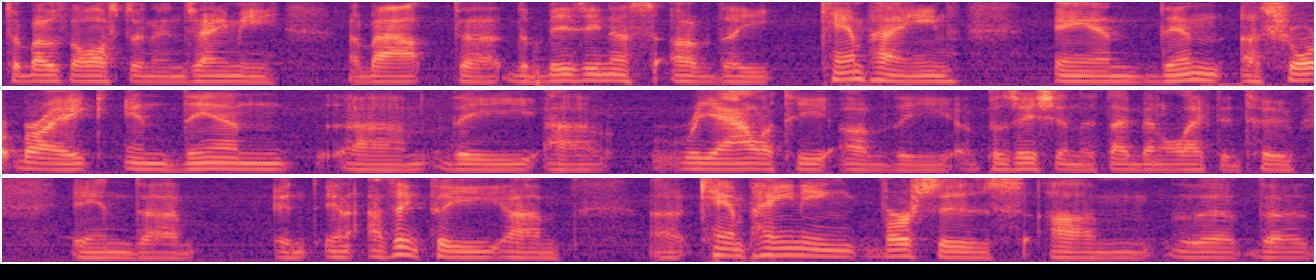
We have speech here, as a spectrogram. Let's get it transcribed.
to both Austin and Jami about uh, the busyness of the campaign and then a short break and then um, the uh, reality of the position that they've been elected to. And, uh, and, and I think the um, uh, campaigning versus um, the the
